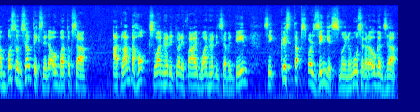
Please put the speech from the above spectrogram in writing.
Ang Boston Celtics ni daog batok sa Atlanta Hawks 125-117. Si Kristaps Porzingis mo nangu sa kadaugan sa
